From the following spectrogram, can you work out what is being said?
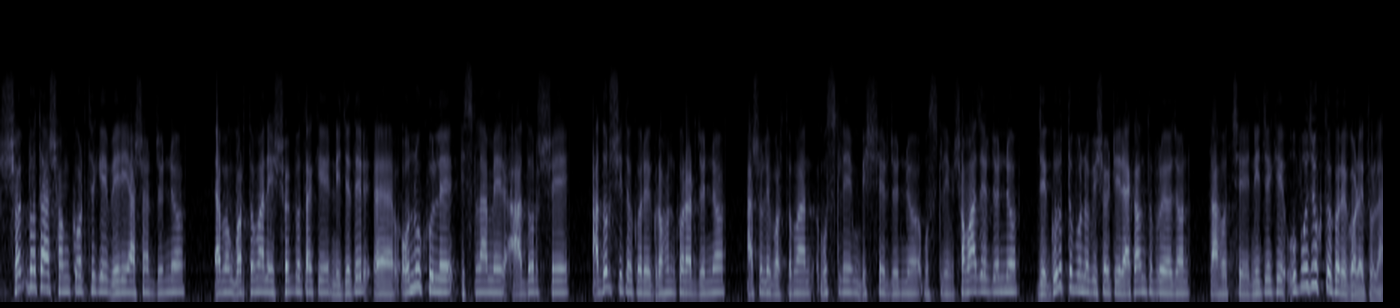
সভ্যতার সংকট থেকে বেরিয়ে আসার জন্য এবং বর্তমানে এই সভ্যতাকে নিজেদের আহ, অনুকূলে ইসলামের আদর্শে আদর্শিত করে গ্রহণ করার জন্য আসলে বর্তমান মুসলিম বিশ্বের জন্য, মুসলিম সমাজের জন্য যে গুরুত্বপূর্ণ বিষয়টির একান্ত প্রয়োজন তা হচ্ছে নিজেকে উপযুক্ত করে গড়ে তোলা।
